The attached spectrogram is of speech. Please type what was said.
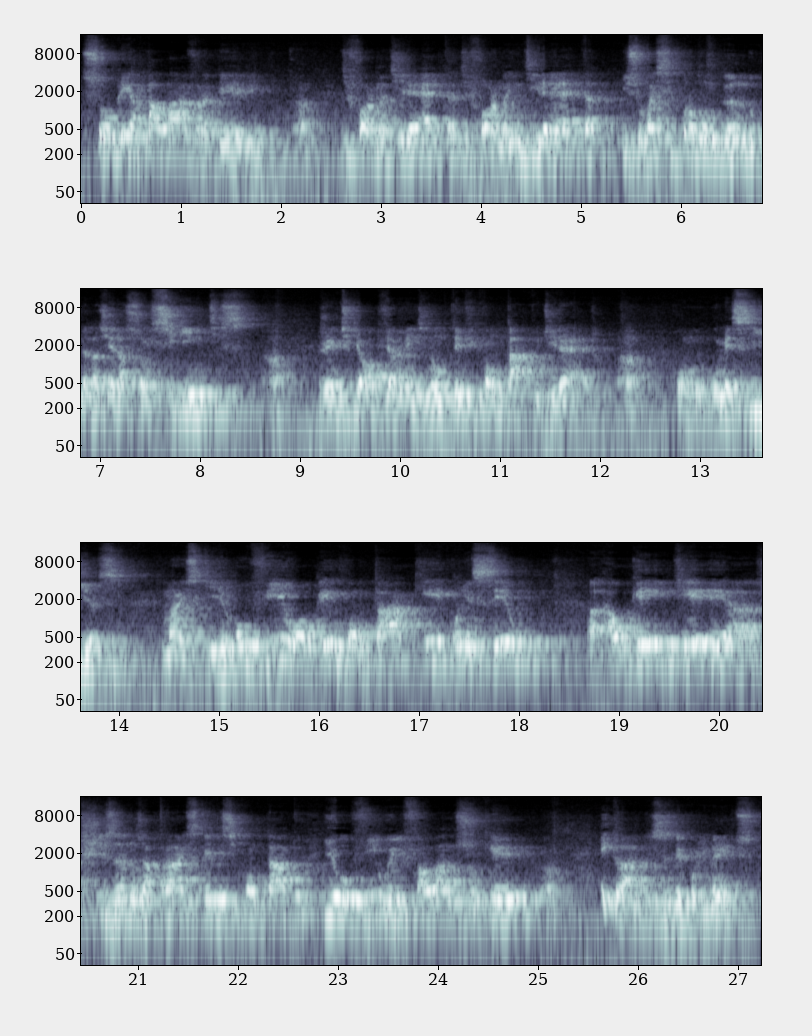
sobre a palavra dele, tá? de forma direta, de forma indireta. Isso vai se prolongando pelas gerações seguintes. Tá? Gente que, obviamente, não teve contato direto tá? com o Messias, mas que ouviu alguém contar que conheceu alguém que há X anos atrás teve esse contato e ouviu ele falar não sei o quê. E claro que esses depoimentos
